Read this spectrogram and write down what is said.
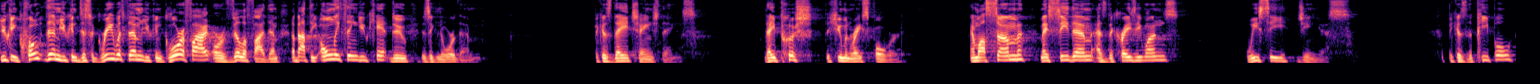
You can quote them, you can disagree with them, you can glorify or vilify them. About the only thing you can't do is ignore them because they change things. They push the human race forward. And while some may see them as the crazy ones, we see genius. Because the people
